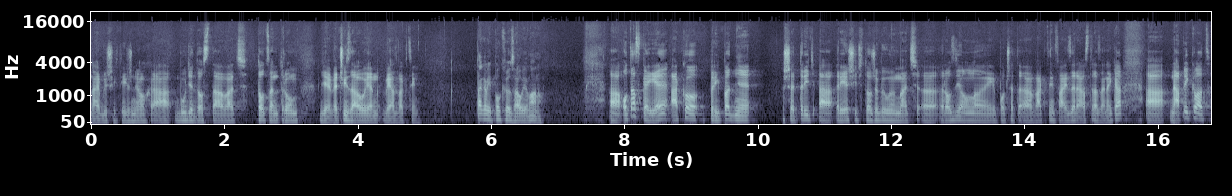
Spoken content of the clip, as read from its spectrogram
najbližších týždňoch a bude dostávať to centrum, kde je väčší záujem, viac vakcín. Tak, aby pokryl záujem, áno. A otázka je, ako prípadne šetriť a riešiť to, že budeme mať e, rozdielný počet e, vakcín Pfizer a AstraZeneca. A napríklad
